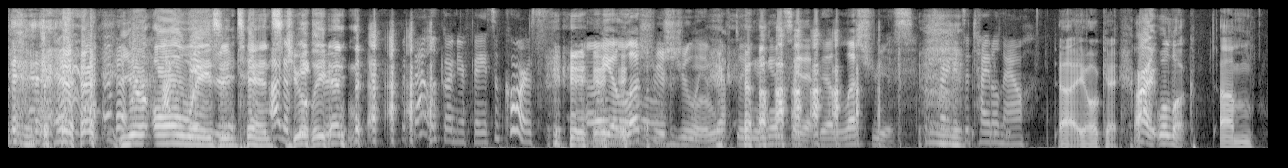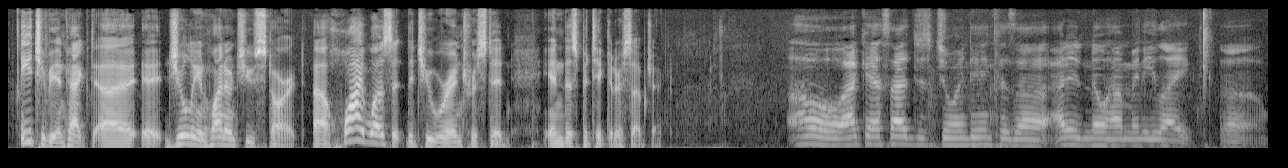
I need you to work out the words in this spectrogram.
You're always intense, I can picture Julian. With that look on your face, of course. The illustrious Julian. We have to again say that. The illustrious. That's right, it's a title now. Uh, okay. All right. Well, look. Um, each of you, in fact, uh, uh, Julian, why don't you start? Uh, why was it that you were interested in this particular subject? Oh, I guess I just joined in because uh, I didn't know how many like um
